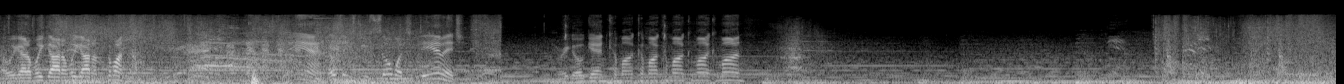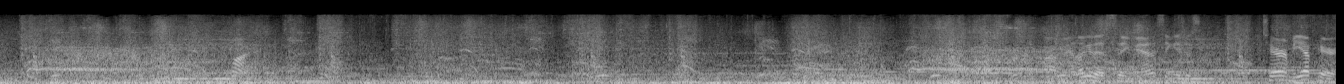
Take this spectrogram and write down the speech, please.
Oh, we got him, we got him, we got him. Come on. Man, those things do so much damage. Here we go again. Come on, come on, come on, come on, come on. Look at this thing, man. This thing is just tearing me up here.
